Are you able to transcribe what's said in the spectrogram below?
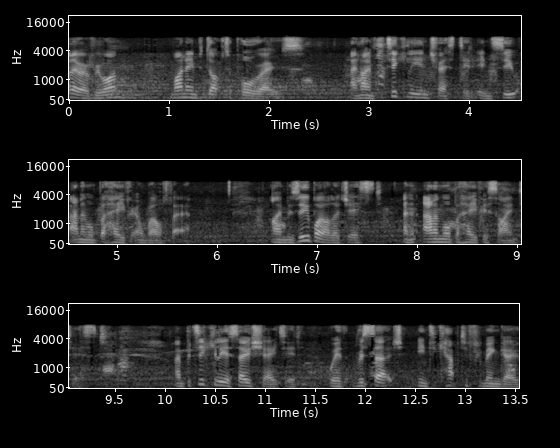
Hello everyone, my name is Dr Paul Rose and I'm particularly interested in zoo animal behaviour and welfare. I'm a zoo biologist and an animal behaviour scientist. I'm particularly associated with research into captive flamingo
